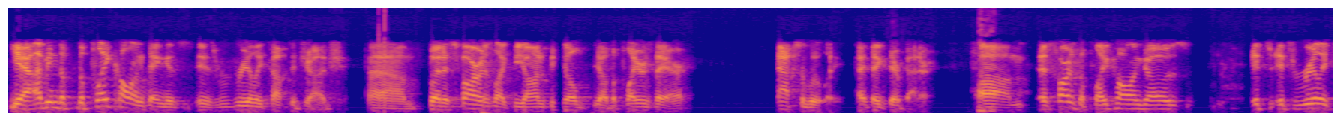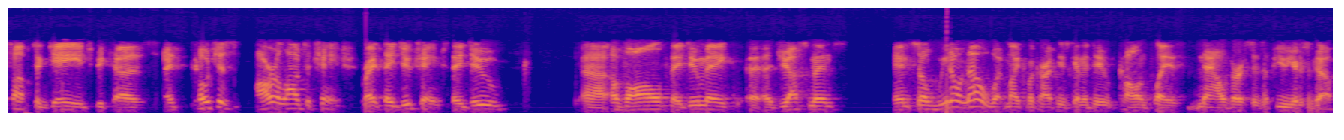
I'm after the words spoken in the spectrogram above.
Yeah, I mean the the play calling thing is is really tough to judge. Um, but as far as like the on field, you know, the players there, absolutely, I think they're better. Um, as far as the play calling goes, it's it's really tough to gauge because coaches are allowed to change, right? They do change, they do uh, evolve, they do make uh, adjustments, and so we don't know what Mike McCarthy is going to do calling plays now versus a few years ago.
